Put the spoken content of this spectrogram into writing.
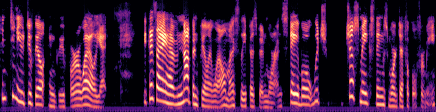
continue to feel angry for a while yet. Because I have not been feeling well, my sleep has been more unstable, which just makes things more difficult for me.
